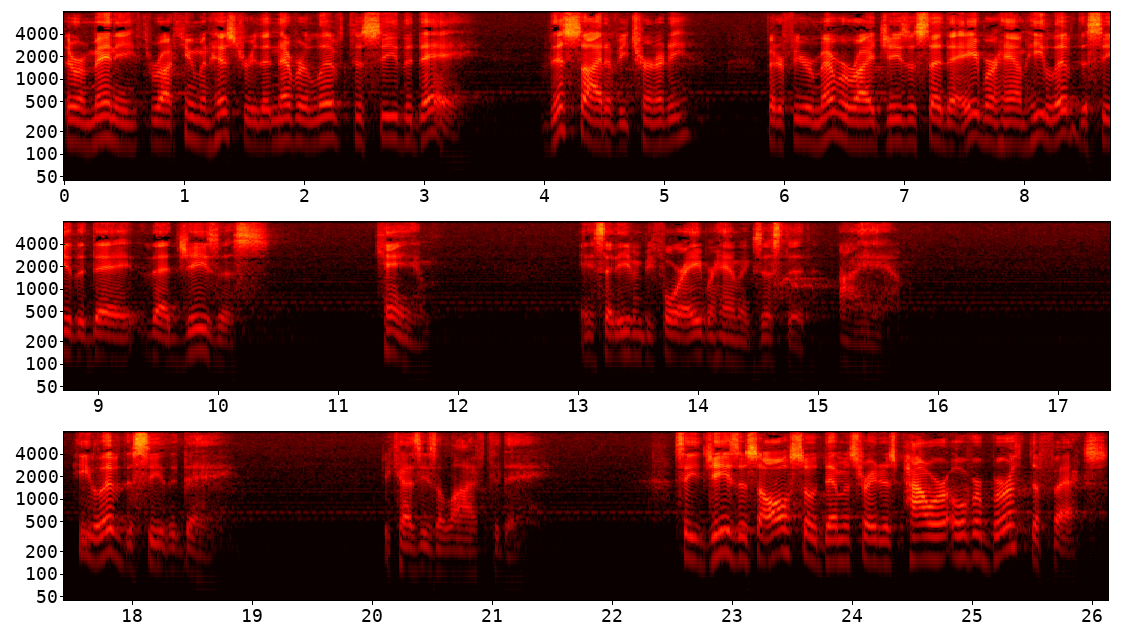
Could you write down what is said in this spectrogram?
There are many throughout human history that never lived to see the day, this side of eternity. But if you remember right, Jesus said to Abraham, he lived to see the day that Jesus came. And he said, even before Abraham existed, I am. He lived to see the day because he's alive today. See, Jesus also demonstrated his power over birth defects.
